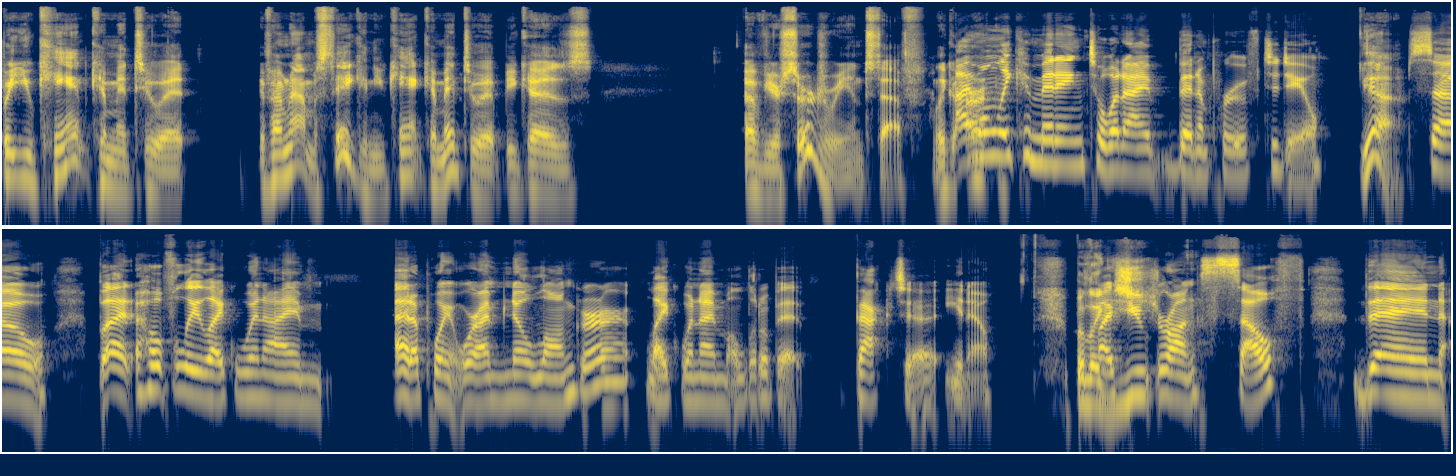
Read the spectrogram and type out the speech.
But you can't commit to it. If I'm not mistaken, you can't commit to it because of your surgery and stuff. Like I'm only committing to what I've been approved to do. yeah, So, but hopefully, like when I'm at a point where I'm no longer, like when I'm a little bit back to, you know, but like my you, strong self, then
